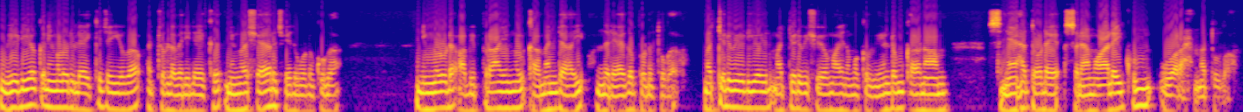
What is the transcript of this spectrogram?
വീഡിയോക്ക് നിങ്ങളൊരു ലൈക്ക് ചെയ്യുക മറ്റുള്ളവരിലേക്ക് നിങ്ങൾ ഷെയർ ചെയ്തു കൊടുക്കുക. നിങ്ങളുടെ അഭിപ്രായങ്ങൾ കമന്റായി ഒന്ന് രേഖപ്പെടുത്തുക. മറ്റൊരു വീഡിയോയിൽ മറ്റൊരു വിഷയവുമായി നമുക്ക് വീണ്ടും കാണാം. സ്നേഹത്തോടെ അസ്സലാമു അലൈക്കും വറഹ്മത്തുള്ളാഹി.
